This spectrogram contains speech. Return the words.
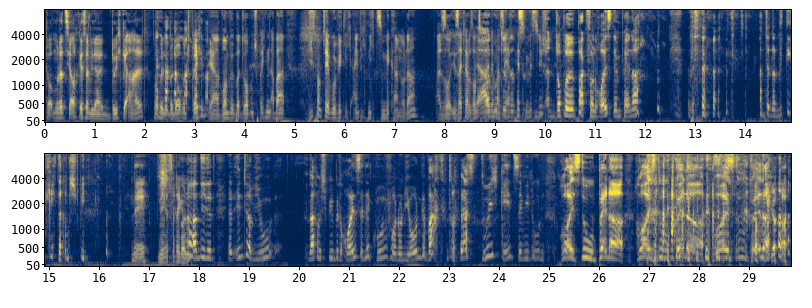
Dortmund hat es ja auch gestern wieder durchgeahlt. Wollen wir über Dortmund sprechen? Ja, wollen wir über Dortmund sprechen, aber diesmal habt ihr ja wohl wirklich eigentlich nichts zu meckern, oder? Also ihr seid ja sonst Ja, beide gut, mal sehr das- pessimistisch. Ein Doppelpack von Reus, dem Penner. Habt ihr das mitgekriegt nach dem Spiel? Nee. Nee, das hat er Oder gemacht. haben die das, das Interview nach dem Spiel mit Reus in der Kurve von Union gemacht und du hörst durchgehend 10 Minuten Reus, du Penner! Reus, du Penner! Reus, du Penner! Oh Gott.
